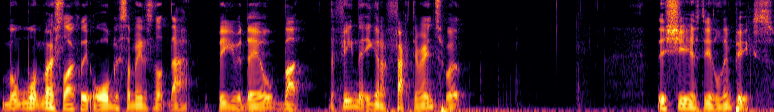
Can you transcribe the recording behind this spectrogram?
mo- mo- most likely August. I mean, it's not that big of a deal. But the thing that you're going to factor into it this year is the Olympics.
